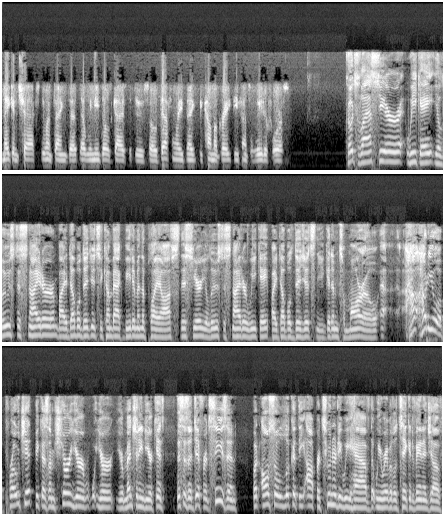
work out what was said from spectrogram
making checks, doing things that, that we need those guys to do. So definitely they become a great defensive leader for us. Coach, last year, week eight, you lose to Snider by double digits. You come back, beat him in the playoffs. This year, you lose to Snider week eight by double digits, and you get him tomorrow. Uh, how, how do you approach it? Because I'm sure you're you're you're mentioning to your kids this is a different season, but also look at the opportunity we have that we were able to take advantage of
